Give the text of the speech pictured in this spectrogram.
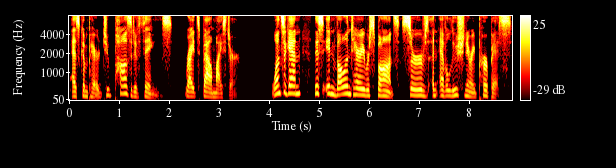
as compared to positive things, writes Baumeister. Once again, this involuntary response serves an evolutionary purpose.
